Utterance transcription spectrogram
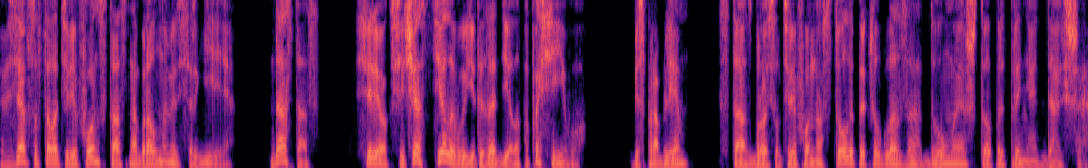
Взяв со стола телефон, Стас набрал номер Сергея. «Да, Стас. Серег, сейчас тело выйдет из отдела, попаси его». «Без проблем». Стас бросил телефон на стол и прикрыл глаза, думая, что предпринять дальше.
